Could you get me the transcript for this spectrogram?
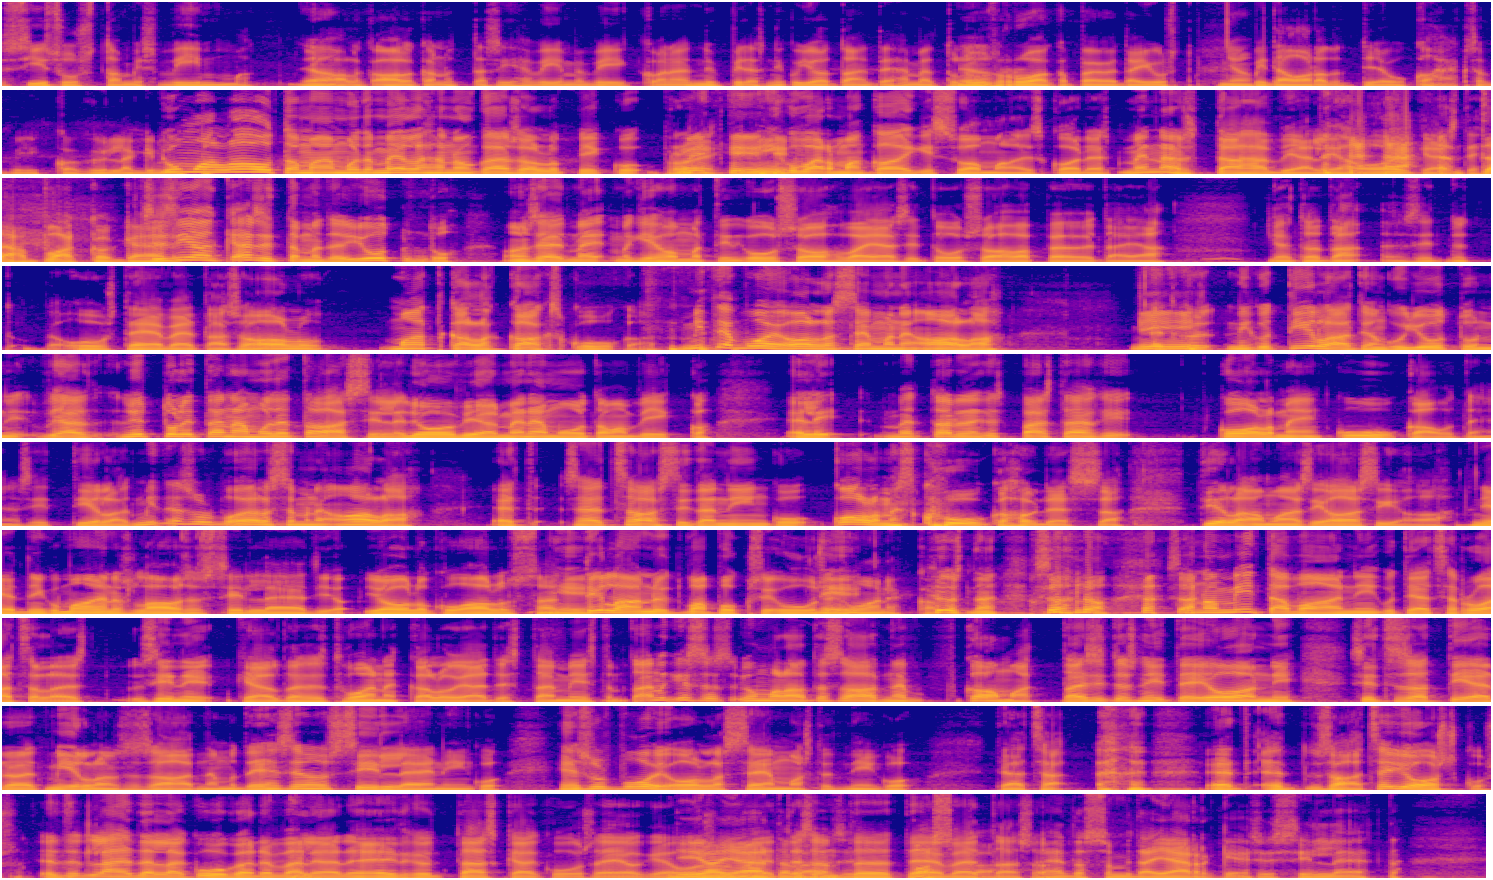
sisustamisvimma alka, alkanut ihan viime viikkoina. Että nyt pitäisi niin kuin jotain tehdä. Meillä tuli Joo. uusi ruokapöytä just, Joo. mitä odotettiin joku kahdeksan viikkoa kylläkin. mutta- Jumalauta, en muuten, meillähän on myös ollut pikku projekti, Niin. niin. kuin varmaan kaikissa suomalaisissa kodeissa. Mennään nyt tähän vielä ihan oikeasti. Tämä on pakko käydä. Siis ihan käsittämätön juttu on se, että me, mekin hommattiin niinku uusi sohva ja sitten uusi sohvapöytä ja, ja tota, sitten nyt uusi TV taas on ollut matkalla kaksi kuukautta. Miten voi olla semmoinen ala, niin. että kun niinku tilaat jonkun jutun, niin vielä, nyt tuli tänään muuten taas sille, joo vielä menee muutama viikko. Eli me todennäköisesti päästään johonkin kolmeen kuukauteen siitä tilaa. Et Miten sulla voi olla semmoinen ala, että sä et saa sitä niinku kolmes kuukaudessa tilaamaasi asiaa? Niin, että niin kuin mainoslause silleen, että jo- joulukuun alussa, niin. Niin. että tilaa nyt vapuksi uusi niin. huonekalu. Just näin. Sano, sano mitä vaan, niin kuin tiedät, ruotsalaiset sinikeltaiset huonekalujätistä tai mistä, mutta ainakin sä jumalauta saat ne kamat. Tai sitten jos niitä ei ole, niin sitten sä saat tiedon, että milloin sä saat ne, mutta eihän se ole silleen, niin kuin, eihän sulla voi olla semmoista, että niin kuin, tiedät sä, et, et, saat se joskus. Et lähetellään kuukauden väliä, että ei kyllä tässäkään kuussa ei oikein niin että jäätävää. se on siis. TV-taso. Eihän tuossa ole mitään järkeä siis silleen, että,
